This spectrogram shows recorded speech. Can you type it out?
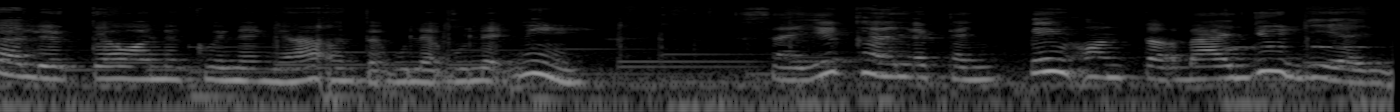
Saya colourkan warna kuningnya untuk bulat-bulat ni Saya colourkan pink untuk baju dia ni.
